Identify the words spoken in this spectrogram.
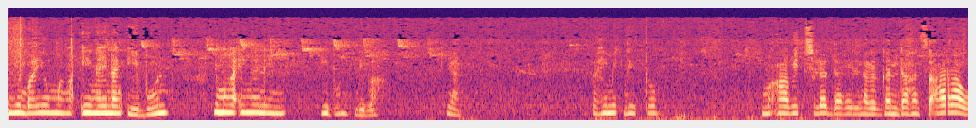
niyo ba yung mga ingay ng ibon? Yung mga ingay ng ibon, di ba? Yan. Tahimik dito. Maawit sila dahil nagagandahan sa araw.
